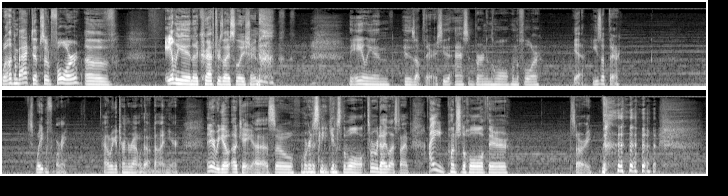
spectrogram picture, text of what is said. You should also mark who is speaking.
Speaker 1: Welcome back to episode 4 of Alien A Crafter's Isolation. the alien is up there. You see the acid burn in the hole on the floor? Yeah, he's up there. Just waiting for me. How do we get turned around without dying here? There we go. Okay, uh, so we're gonna sneak against the wall. That's where we died last time. I punched a hole up there. Sorry.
